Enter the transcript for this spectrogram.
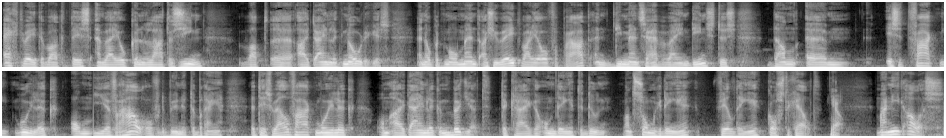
echt weten wat het is en wij ook kunnen laten zien wat uh, uiteindelijk nodig is. En op het moment als je weet waar je over praat, en die mensen hebben wij in dienst, dus dan um, is het vaak niet moeilijk om je verhaal over de bühne te brengen. Het is wel vaak moeilijk om uiteindelijk een budget te krijgen om dingen te doen. Want sommige dingen, veel dingen, kosten geld. Ja. Maar niet alles.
